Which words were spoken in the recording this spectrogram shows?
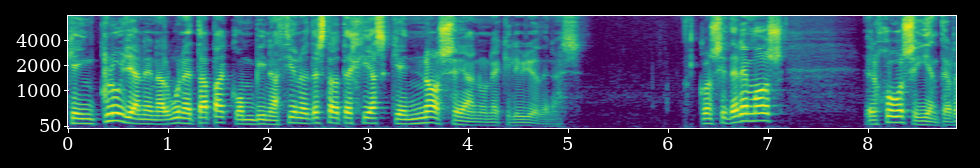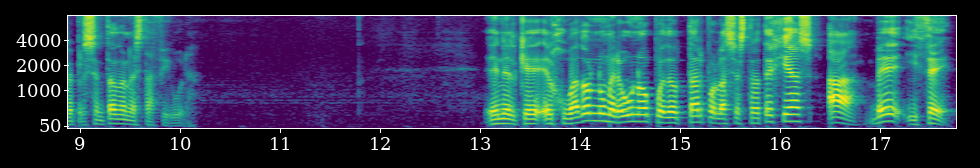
que incluyan en alguna etapa combinaciones de estrategias que no sean un equilibrio de Nash. Consideremos el juego siguiente, representado en esta figura, en el que el jugador número 1 puede optar por las estrategias A, B y C,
